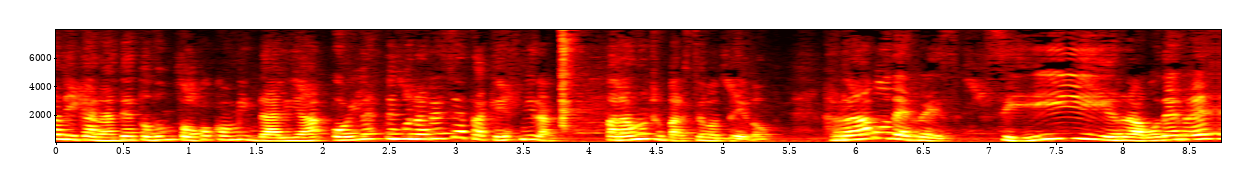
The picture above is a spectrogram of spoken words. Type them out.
a mi canal de Todo Un Poco con Migdalia. Hoy les tengo una receta que es, mira, para uno chuparse los dedos. Rabo de res. Sí, rabo de res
